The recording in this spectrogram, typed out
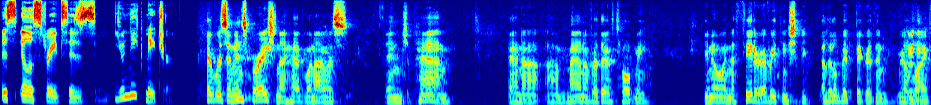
This illustrates his unique nature. It was an inspiration I had when I was in Japan. And a, a man over there told me, you know, in the theater, everything should be a little bit bigger than real life.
